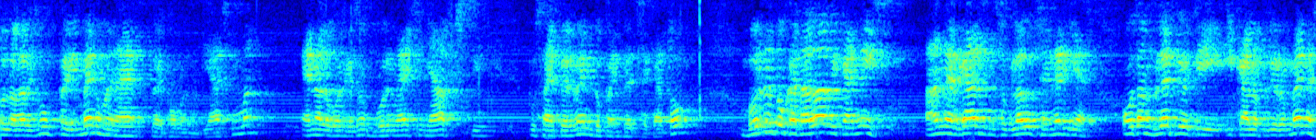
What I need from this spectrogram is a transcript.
το λογαριασμό που περιμένουμε να έρθει το επόμενο διάστημα, ένα λογαριασμό που μπορεί να έχει μια αύξηση που θα υπερβαίνει το 50%, μπορεί να το καταλάβει κανείς αν εργάζεται στον κλάδο της ενέργειας όταν βλέπει ότι οι καλοπληρωμένες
